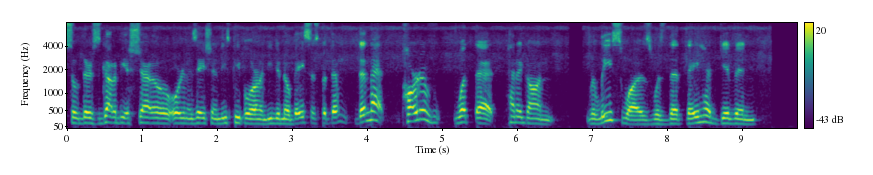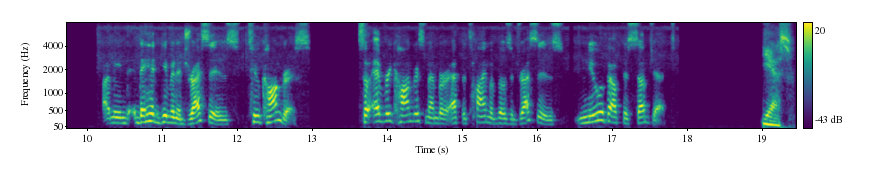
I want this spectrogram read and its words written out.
so there's got to be a shadow organization. And these people are on a need to know basis. But then then that part of what that pentagon release was was that they had given i mean they had given addresses to congress. So every congress member at the time of those addresses knew about this subject. Yes.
